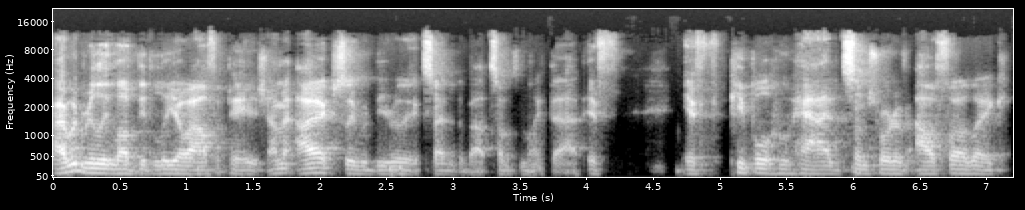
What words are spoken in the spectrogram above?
I would really love the Leo Alpha page. I mean, I actually would be really excited about something like that. If if people who had some sort of alpha, like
